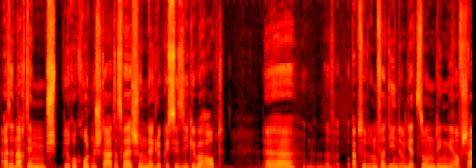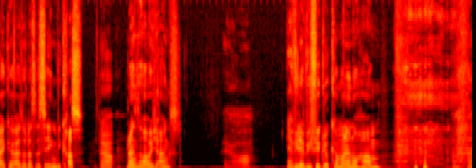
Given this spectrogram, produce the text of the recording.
Also nach dem Rückrundenstart, das war ja schon der glücklichste Sieg überhaupt. Äh, absolut unverdient und jetzt so ein Ding auf Schalke, also das ist irgendwie krass. Ja. Langsam habe ich Angst. Ja. Ja, wieder, wie viel Glück kann man ja noch haben? ja,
